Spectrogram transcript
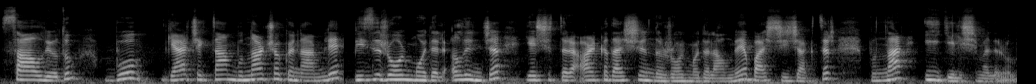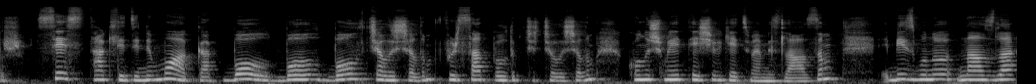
sağlıyordum. Bu gerçekten bunlar çok önemli. Bizi rol model alınca yaşıtları arkadaşların da rol model almaya başlayacaktır. Bunlar iyi gelişmeler olur. Ses taklidini muhakkak bol bol bol çalışalım. Fırsat buldukça çalışalım. Konuşmaya teşvik etmemiz lazım. Biz bunu Naz'la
